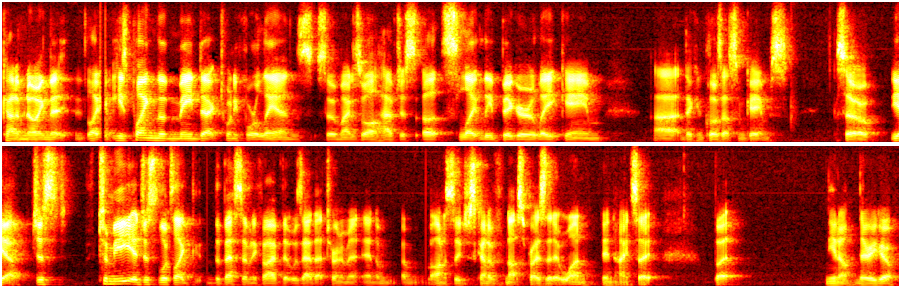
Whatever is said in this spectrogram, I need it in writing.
kind of knowing that like he's playing the main deck 24 lands, so might as well have just a slightly bigger late game uh, that can close out some games. So yeah, just to me, it just looks like the best 75 that was at that tournament, and I'm, I'm honestly just kind of not surprised that it won in hindsight. But you know, there you go.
